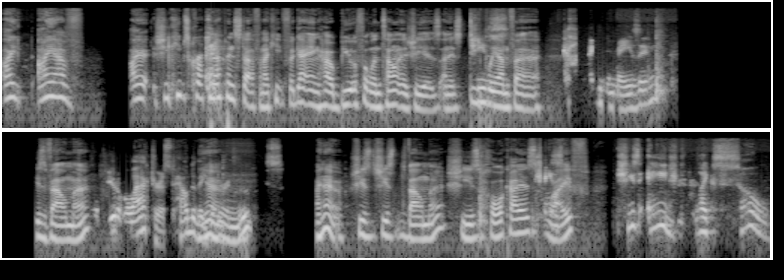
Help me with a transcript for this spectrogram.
I I have I she keeps cropping up and stuff, and I keep forgetting how beautiful and talented she is, and it's deeply She's- unfair. amazing. She's Velma. Beautiful actress. How did they Yeah. get her in movies? I know she's she's Valma. She's Hawkeye's She's- wife. She's aged like so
